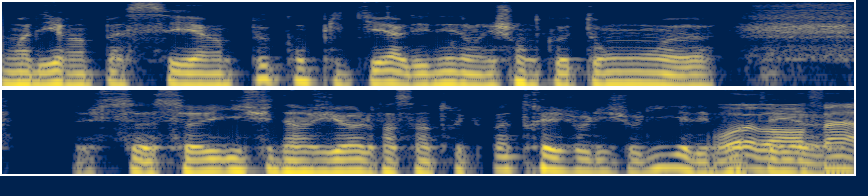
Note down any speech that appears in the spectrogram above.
on va dire, un passé un peu compliqué. Elle est née dans les champs de coton. euh, ce- ce- issue d'un viol, enfin c'est un truc pas très joli joli. Elle est Ouais, montée, bah, euh, enfin,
